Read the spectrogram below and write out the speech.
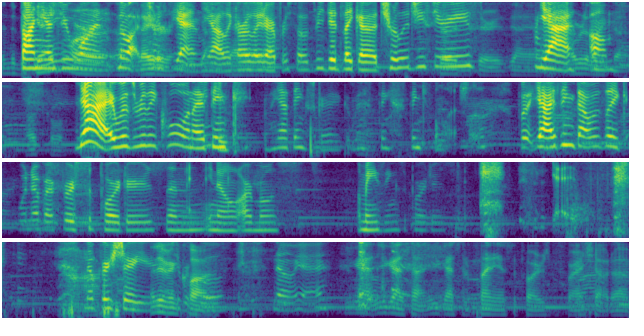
In the Tanya do one no later towards the end yeah like our later episodes we did like a trilogy Trilogy series series. Yeah, yeah. Yeah, I really um, that. That was cool. yeah it was really cool and i think yeah thanks greg thank, thank you so much but yeah i think that was like One of our first supporters, and you know our most amazing supporters. yes no for sure you're Not even super close. cool no yeah You guys, you guys had you guys had plenty of supporters before I showed up.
